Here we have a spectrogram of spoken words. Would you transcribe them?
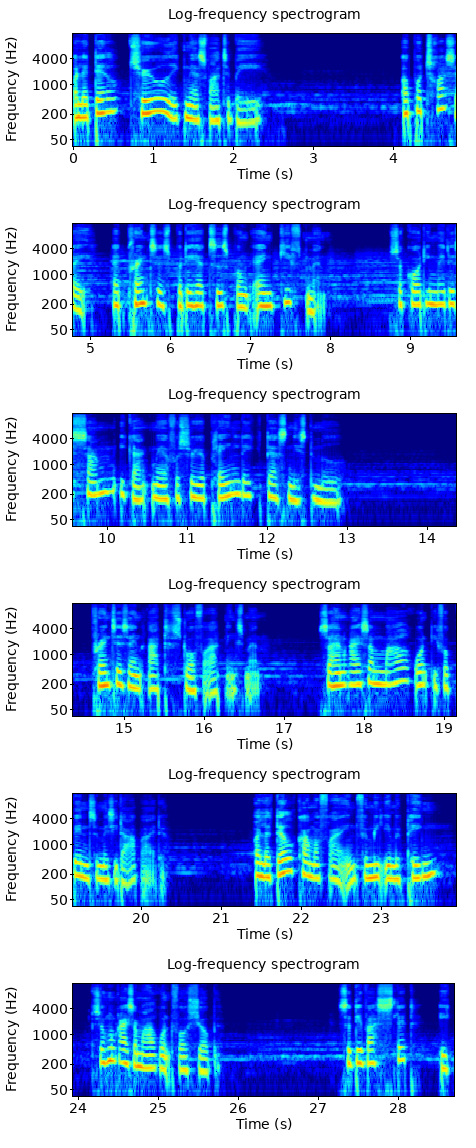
Og Ladell tøvede ikke med at svare tilbage. Og på trods af, at Prentice på det her tidspunkt er en gift mand, så går de med det samme i gang med at forsøge at planlægge deres næste møde. Prentice er en ret stor forretningsmand, så han rejser meget rundt i forbindelse med sit arbejde – og Ladell kommer fra en familie med penge, så hun rejser meget rundt for at shoppe. Så det var slet ikke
